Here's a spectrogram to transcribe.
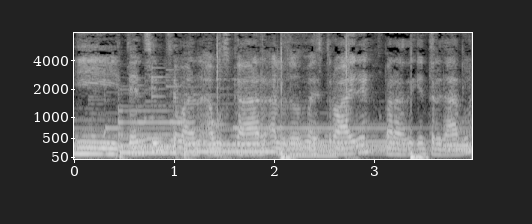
y Tenzin se van a buscar a los dos maestros aire para entrenarlo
